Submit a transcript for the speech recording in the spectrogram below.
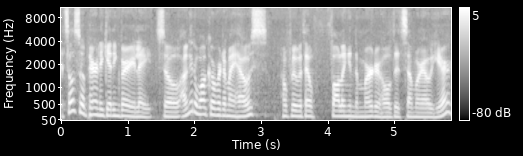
It's also apparently getting very late, so I'm going to walk over to my house, hopefully without falling in the murder hole that's somewhere out here,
